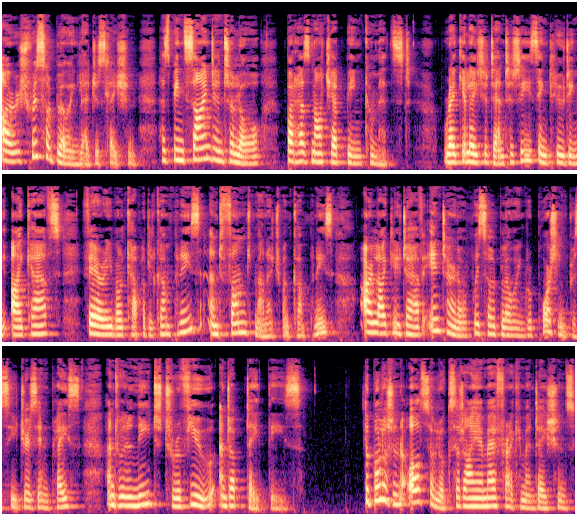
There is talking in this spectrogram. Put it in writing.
Irish whistleblowing legislation has been signed into law but has not yet been commenced. Regulated entities, including ICAVs, variable capital companies, and fund management companies, are likely to have internal whistleblowing reporting procedures in place and will need to review and update these. The bulletin also looks at IMF recommendations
